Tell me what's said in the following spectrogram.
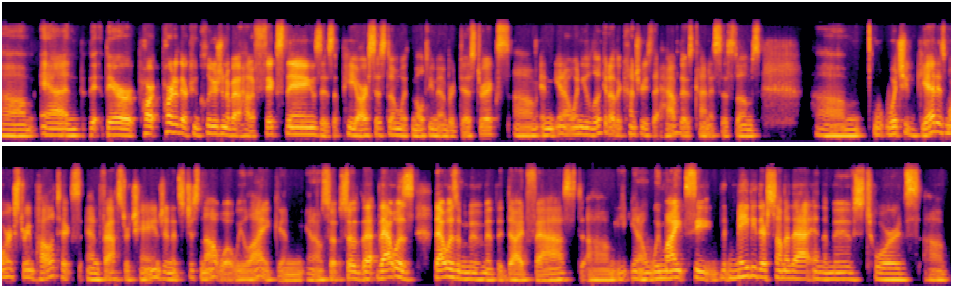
Um, and th- their part part of their conclusion about how to fix things is a PR system with multi-member districts. Um, and you know, when you look at other countries that have those kind of systems, um, what you get is more extreme politics and faster change and it's just not what we like and you know so so that that was that was a movement that died fast. Um, you, you, know we might see maybe there's some of that in the moves towards um,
